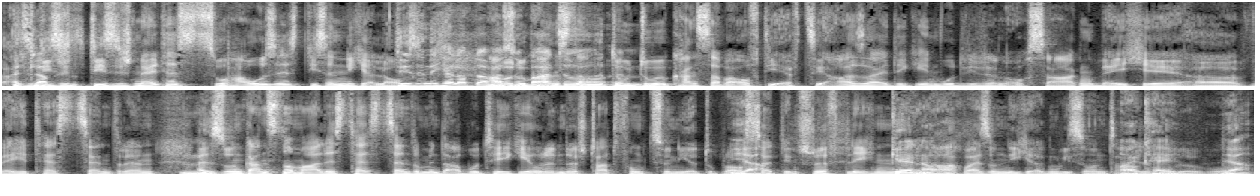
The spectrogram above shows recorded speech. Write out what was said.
also glaub, diese, diese Schnelltests zu Hause, die sind nicht erlaubt. Die sind nicht erlaubt, aber du sobald kannst, du, da, du, ähm, du kannst aber auf die FCA-Seite gehen, wo die dann auch sagen, welche, äh, welche Testzentren, Mhm. also so ein ganz normales Testzentrum in der Apotheke oder in der Stadt funktioniert. Du brauchst Ja. halt den schriftlichen Genau. Nachweis und nicht irgendwie so ein Teil. Okay, Wo, wo, ja.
